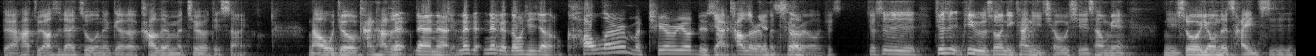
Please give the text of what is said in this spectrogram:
对啊，他主要是在做那个 color material design，然后我就看他的那那那个那个东西叫 color material design，color material 就是。就是就是，譬如说，你看你球鞋上面你所有用的材质，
